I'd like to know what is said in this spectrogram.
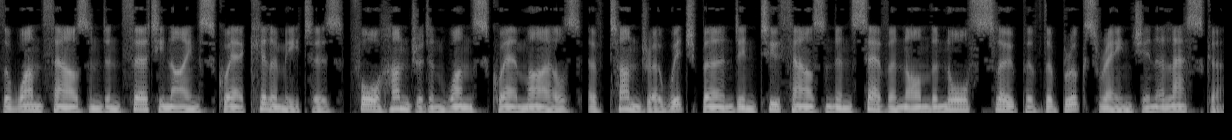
the 1039 square kilometers, 401 square miles of tundra which burned in 2007 on the north slope of the Brooks Range in Alaska.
